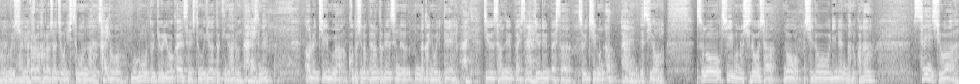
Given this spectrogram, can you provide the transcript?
あの石毛から原社長に質問なんですけど、はい、僕も時折若い選手と向き合う時があるんですね、はいあるチームが今年のペナントレースの中において、13連敗したり10連敗したそういうチームがあったんですよ。そのチームの指導者の指導理念なのかな。選手は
